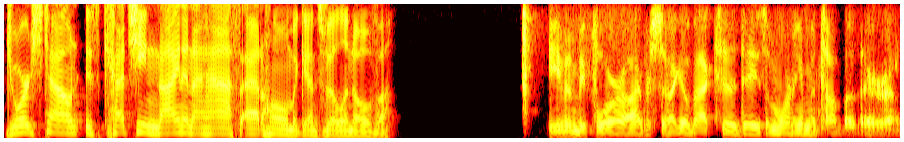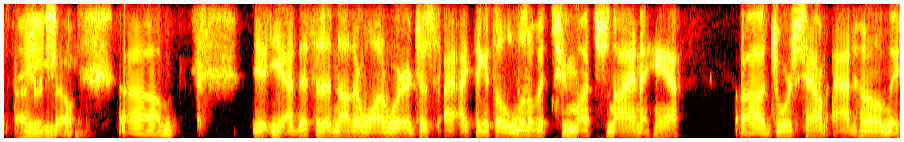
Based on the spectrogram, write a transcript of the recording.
Georgetown is catching nine and a half at home against Villanova even before Iverson. I go back to the days of Mourning in Mutombo there, uh, Patrick. Hey. So, um, yeah, this is another one where just I, I, think it's a little bit too much nine and a half. Uh, Georgetown at home, they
